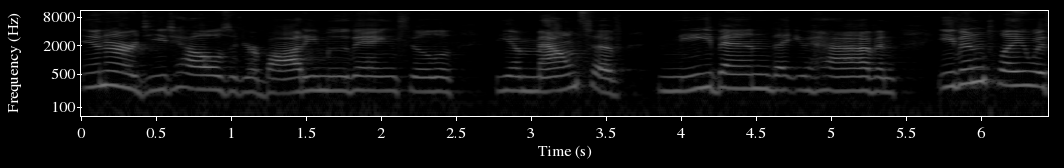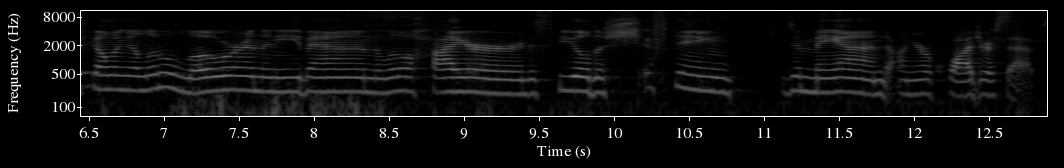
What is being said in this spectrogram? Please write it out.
inner details of your body moving. Feel the amount of knee bend that you have, and even play with going a little lower in the knee bend, a little higher, and just feel the shifting demand on your quadriceps.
